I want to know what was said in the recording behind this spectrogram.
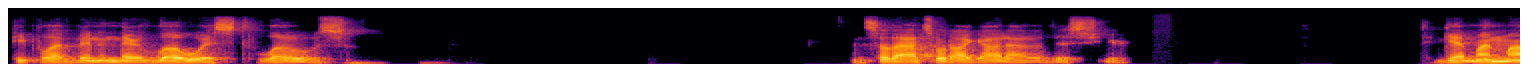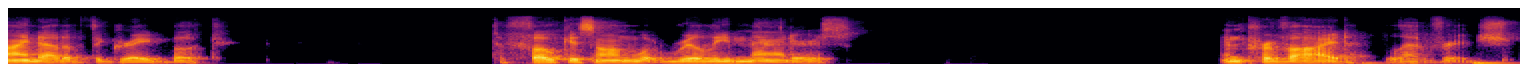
people have been in their lowest lows. And so that's what I got out of this year to get my mind out of the grade book, to focus on what really matters and provide leverage.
